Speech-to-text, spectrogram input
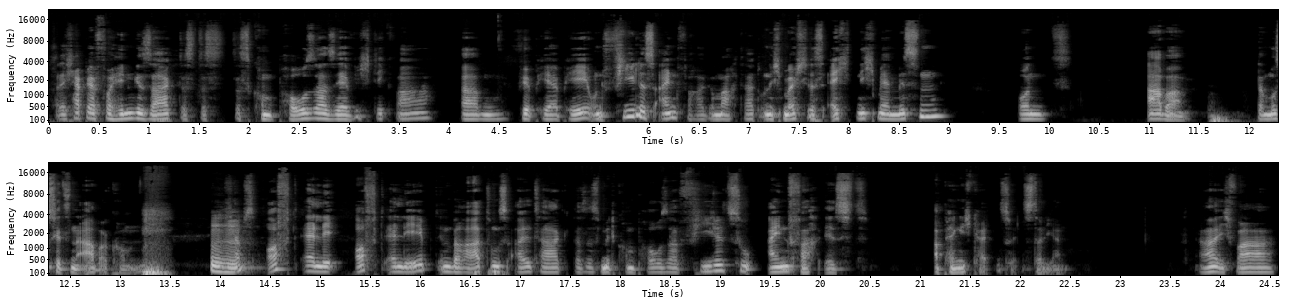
Also ich habe ja vorhin gesagt, dass das, das Composer sehr wichtig war ähm, für PHP und vieles einfacher gemacht hat. Und ich möchte es echt nicht mehr missen. Und aber da muss jetzt ein Aber kommen. Mhm. Ich habe es oft, erle oft erlebt im Beratungsalltag, dass es mit Composer viel zu einfach ist, Abhängigkeiten zu installieren. Ja, ich war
